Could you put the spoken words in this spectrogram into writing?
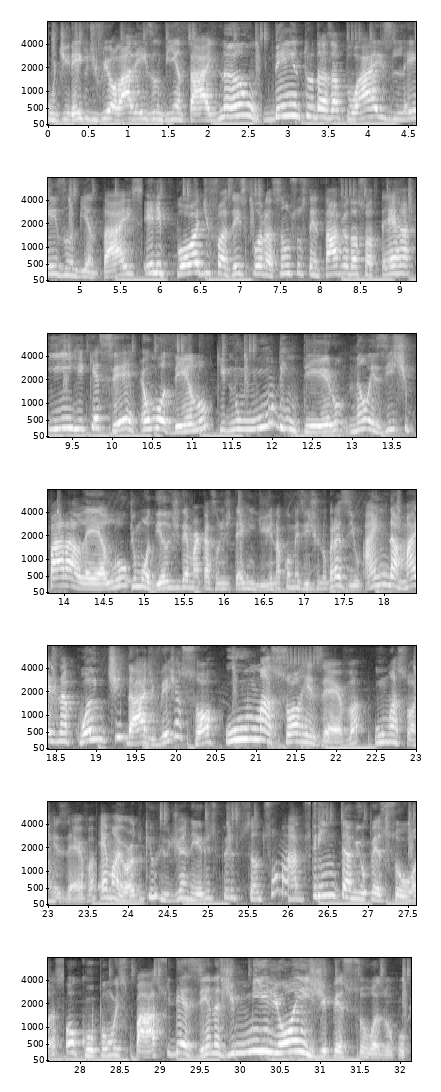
o direito de violar leis ambientais. Não! Dentro das atuais leis ambientais, ele pode fazer exploração sustentável da sua terra e enriquecer. É um modelo que no mundo inteiro não existe paralelo de um modelo de demarcação de terra indígena como existe no Brasil. Ainda mais na quantidade, veja só, uma só reserva, uma só reserva é maior do que o Rio de Janeiro e o Espírito Santo somados. 30 mil pessoas ocupam o espaço que dezenas de milhões de pessoas ocupam.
